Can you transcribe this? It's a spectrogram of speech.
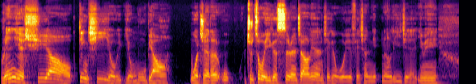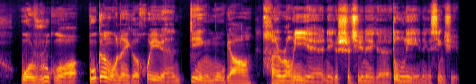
人也需要定期有有目标。我觉得我就作为一个私人教练，这个我也非常能理解，因为我如果不跟我那个会员定目标，很容易那个失去那个动力、那个兴趣。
